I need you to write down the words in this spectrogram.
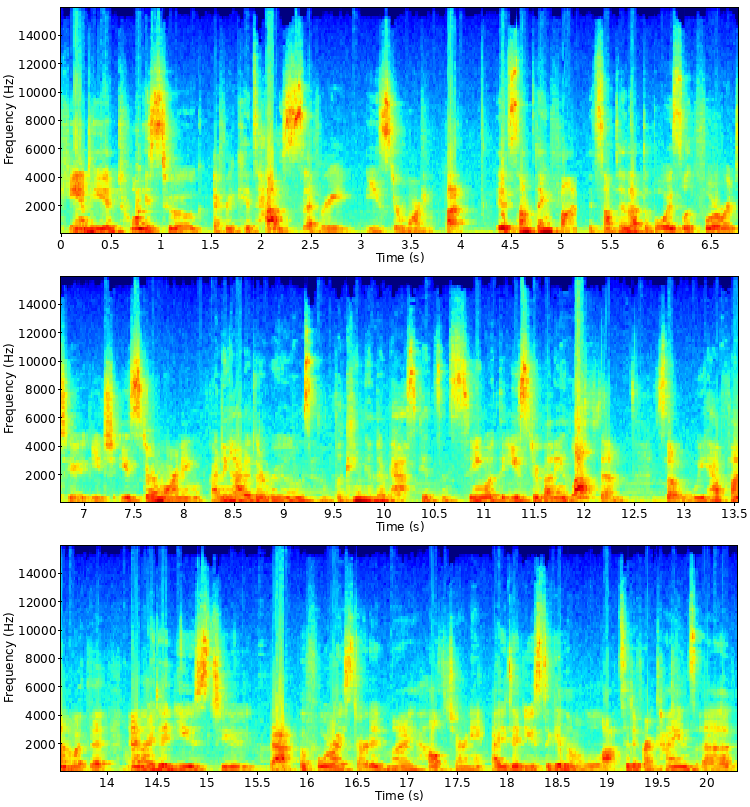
candy and toys to every kid's house every Easter morning. But it's something fun. It's something that the boys look forward to each Easter morning, running out of their rooms and looking in their baskets and seeing what the Easter Bunny left them. So we have fun with it. And I did used to, back before I started my health journey, I did used to give them lots of different kinds of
